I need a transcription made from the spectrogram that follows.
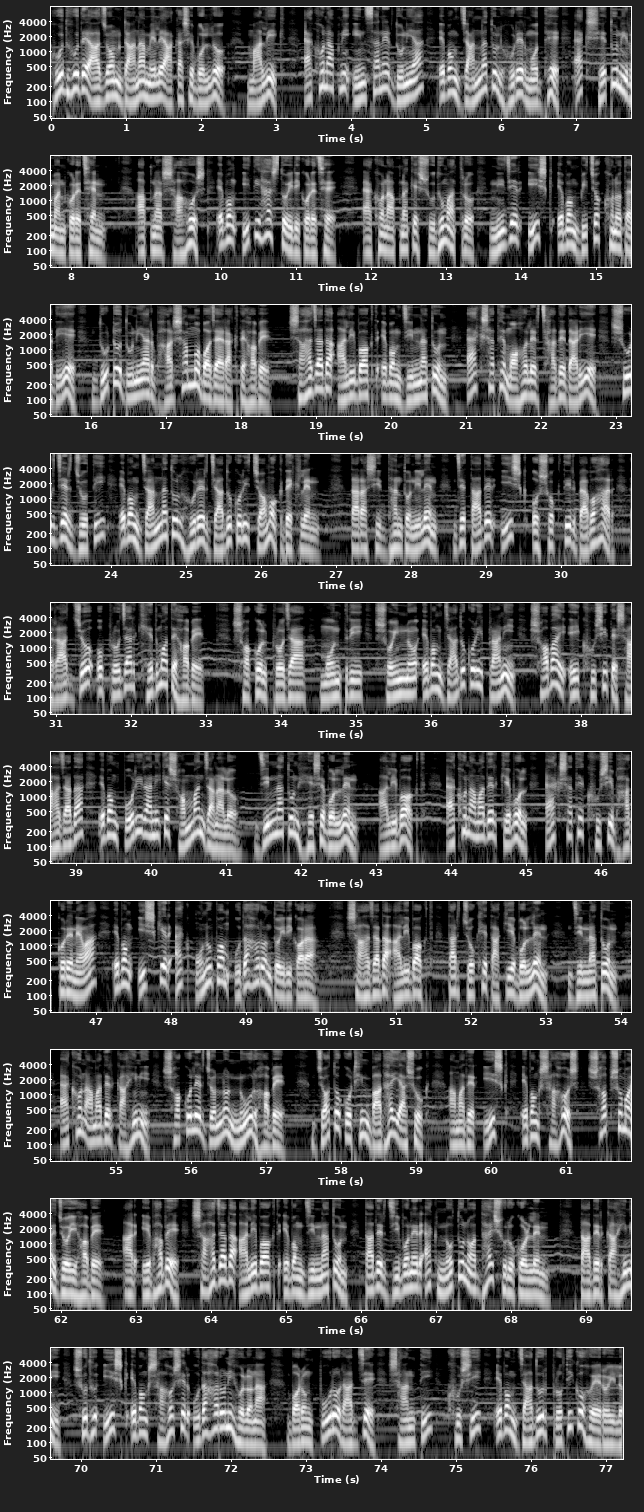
হুদহুদে আজম ডানা মেলে আকাশে বলল, মালিক, এখন আপনি ইনসানের দুনিয়া এবং জান্নাতুল হুরের মধ্যে এক সেতু নির্মাণ করেছেন। আপনার সাহস এবং ইতিহাস তৈরি করেছে। এখন আপনাকে শুধুমাত্র নিজের ইস্ক এবং বিচক্ষণতা দিয়ে দুটো দুনিয়ার ভারসাম্য বজায় রাখতে হবে। শাহজাদা আলীবক্ত এবং জিন্নাতুন একসাথে মহলের ছাদে দাঁড়িয়ে সূর্যের জ্যোতি এবং জান্নাতুল হুরের জাদুকরী চমক দেখলেন। তারা সিদ্ধান্ত নিলেন যে তাদের ইস্ক ও শক্তির ব্যবহার রাজ্য ও প্রজার খেদমতে হবে। সকল প্রজা, মন্ত্রী, সৈন্য এবং জাদুকরী প্রাণী সবাই এই খুশিতে শাহজাদা এবং পরিরানীকে সম্মান জানাল। জিন্নাতুন হেসে বললেন আলীবক্ত এখন আমাদের কেবল একসাথে খুশি ভাগ করে নেওয়া এবং ইশকের এক অনুপম উদাহরণ তৈরি করা। শাহজাদা আলীবক্ত তার চোখে তাকিয়ে বললেন, জিন্নাতুন, এখন আমাদের কাহিনী সকলের জন্য নূর হবে। যত কঠিন বাধাই আসুক, আমাদের ইস্ক এবং সাহস সবসময় জয়ী হবে। আর এভাবে শাহজাদা আলীবক্ত এবং জিন্নাতুন তাদের জীবনের এক নতুন অধ্যায় শুরু করলেন। তাদের কাহিনী শুধু ইস্ক এবং সাহসের উদাহরণই হল না, বরং পুরো রাজ্যে শান্তি, খুশি এবং জাদুর প্রতীকও হয়ে রইল।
